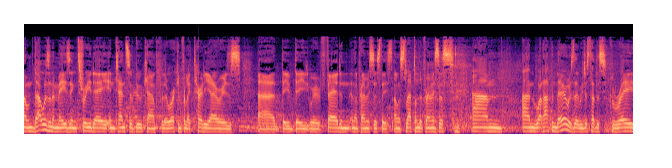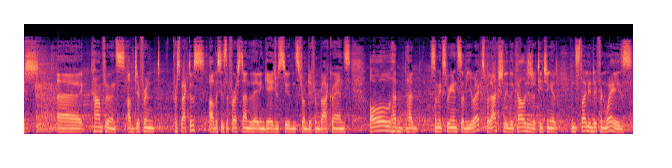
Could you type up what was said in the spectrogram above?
um, that was an amazing three day intensive boot camp where they're working for like 30 hours. Uh, they, they were fed in, in, the premises, they almost slept on the premises. Um, and what happened there was that we just had this great uh, confluence of different perspectives. Obviously, it's the first time that they'd engage with students from different backgrounds. All had had some experience of UX, but actually the colleges are teaching it in slightly different ways.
